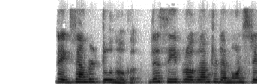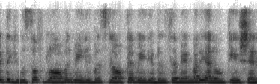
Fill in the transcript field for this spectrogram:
The example 2 നോക്ക്. C program to demonstrate demonstrate use of global variables local variables memory allocation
